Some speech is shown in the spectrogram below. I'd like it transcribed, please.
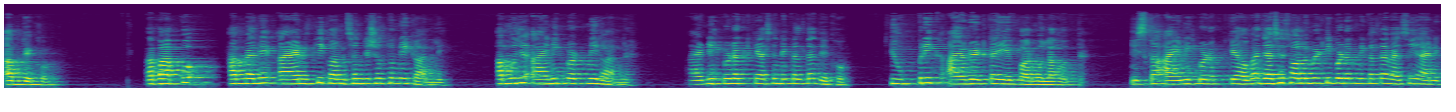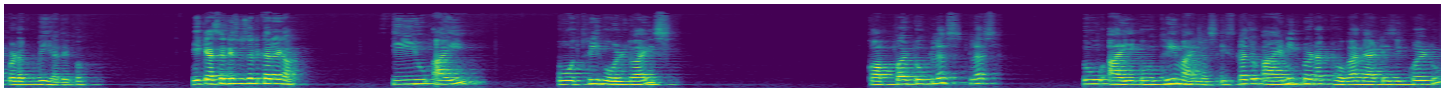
अब देखो अब आपको अब मैंने आयन की कॉन्सेंट्रेशन तो निकाल ली। अब मुझे आयनिक प्रोडक्ट निकालना है। आयनिक प्रोडक्ट कैसे निकलता है? देखो, क्यूप्रिक आयोडेट का ये फॉर्मूला होता है। इसका आयनिक प्रोडक्ट क्या होगा? जैसे सॉल्युबिलिटी प्रोडक्ट निकलता है, वैसे ही आयनिक प्रोडक्ट भी है, देखो। ये कैसे डिसोसिएट करेगा? C U I O three hold wise copper two plus plus two I O three minus इसका जो आयनिक प्रोडक्ट होगा that is equal to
